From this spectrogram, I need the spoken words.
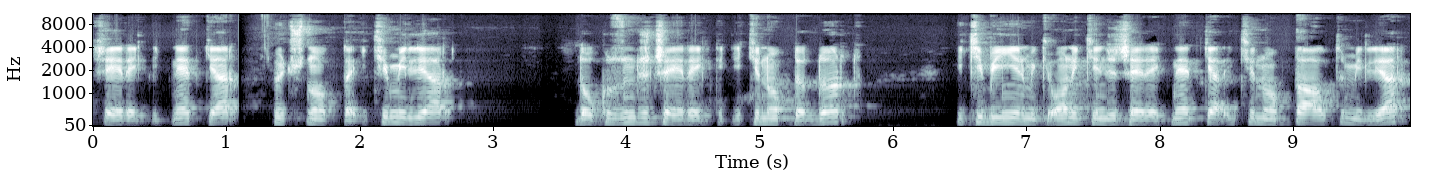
çeyreklik net kar 3.2 milyar 9. çeyreklik 2.4 2022 12. çeyrek net kar 2.6 milyar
